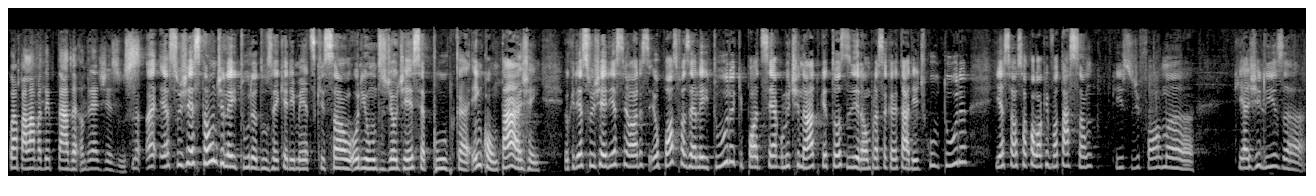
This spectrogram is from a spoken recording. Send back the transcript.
Com a palavra, a deputada André de Jesus. É, é a sugestão de leitura dos requerimentos que são oriundos de audiência pública em contagem, eu queria sugerir às senhoras, eu posso fazer a leitura, que pode ser aglutinado, porque todos irão para a Secretaria de Cultura, e a senhora só coloca em votação, que isso de forma que agiliza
